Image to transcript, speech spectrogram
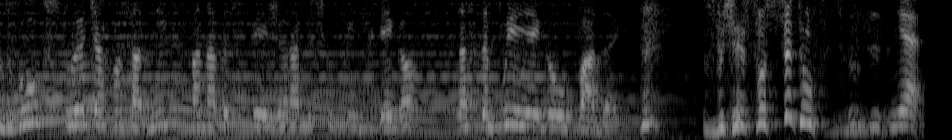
Po dwóch stuleciach osadnictwa na wyspie Jeziora Biskupińskiego następuje jego upadek. Zwycięstwo scytów! Nie.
